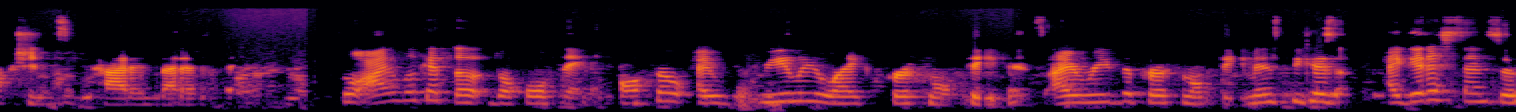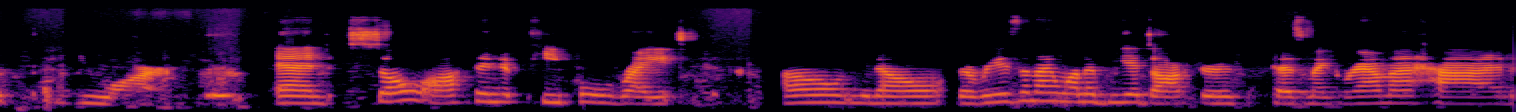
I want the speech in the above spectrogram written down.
options you had in medicine? So I look at the, the whole thing. Also, I really like personal statements. I read the personal statements because I get a sense of who you are. And so often people write, oh, you know, the reason I want to be a doctor is because my grandma had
